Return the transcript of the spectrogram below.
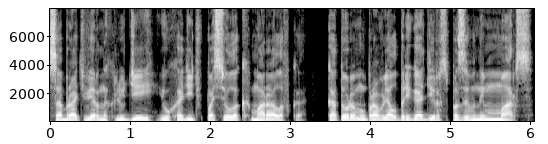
собрать верных людей и уходить в поселок Мораловка, которым управлял бригадир с позывным «Марс».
